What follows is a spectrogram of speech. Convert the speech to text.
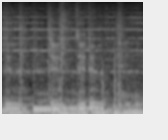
do do do do do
